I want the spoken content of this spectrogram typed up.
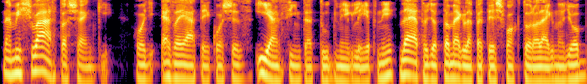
nem is várta senki hogy ez a játékos ez ilyen szintet tud még lépni. Lehet, hogy ott a meglepetés faktor a legnagyobb,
